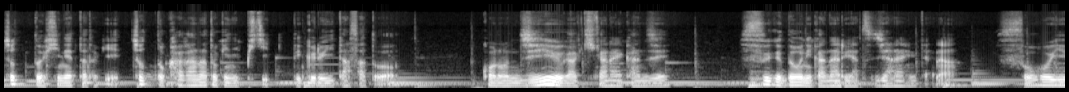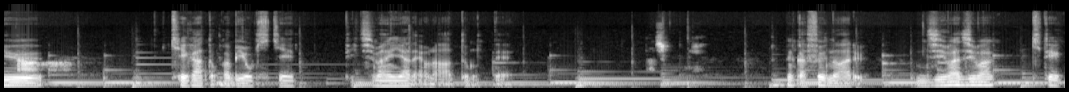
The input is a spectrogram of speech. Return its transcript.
ちょっとひねった時、ちょっとかがんだ時にピキってくる痛さと、この自由が利かない感じ。すぐどうにかなるやつじゃないみたいな、そういう怪我とか病気系っって一番嫌だよなって思って。確かにね。なんかそういうのある。じわじわ来て、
